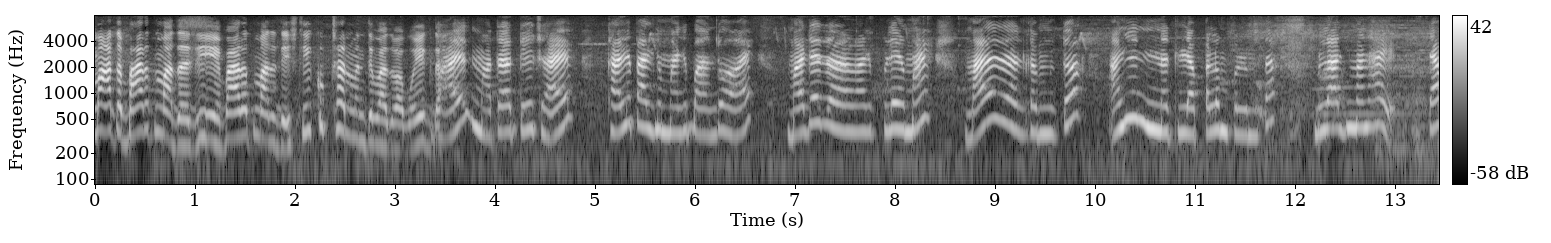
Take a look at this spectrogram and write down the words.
मग आता भारत माझा जी आहे भारत माझा देश ती खूप छान म्हणते माझा बाबू एकदा. भारत माता देश आहे खाली पाहिजे माझे बांधव आहे. माझ्या प्रेम आहे माझ्या जमतं आणि नटल्या पलम पलमचा मला आहे. त्या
